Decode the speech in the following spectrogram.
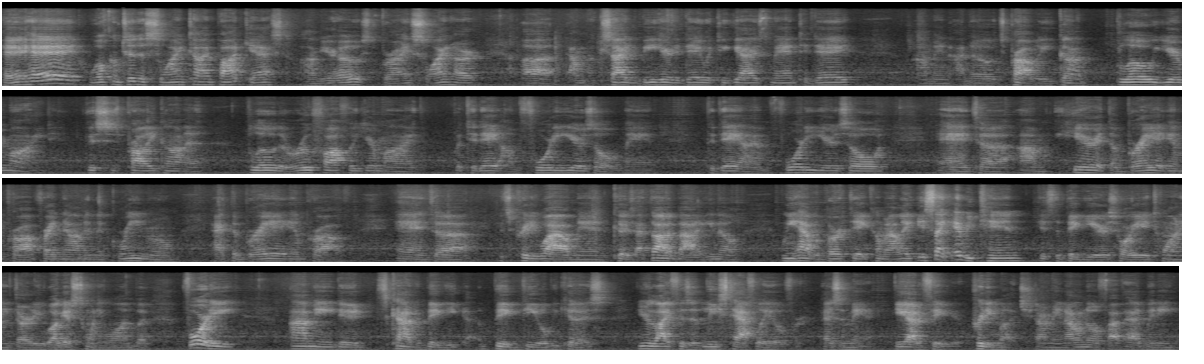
Hey, hey, welcome to the Swine Time Podcast. I'm your host, Brian Swinehart. Uh, I'm excited to be here today with you guys, man. Today, I mean, I know it's probably gonna blow your mind. This is probably gonna blow the roof off of your mind. But today, I'm 40 years old, man. Today, I am 40 years old, and uh, I'm here at the Brea Improv. Right now, I'm in the green room at the Brea Improv, and uh, it's pretty wild, man. Because I thought about it, you know, when you have a birthday coming out, like it's like every 10 is the big years for you, 20, 30, well, I guess 21, but 40, I mean, dude, it's kind of a big, big deal because your life is at least halfway over as a man. You got to figure, pretty much. I mean, I don't know if I've had many.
